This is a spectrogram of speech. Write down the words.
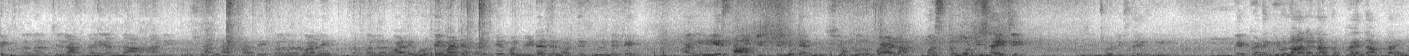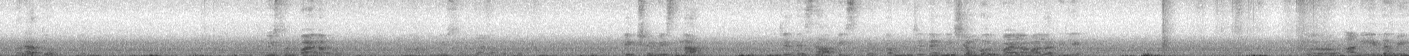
व्हाईट कलरचे लागतात यांना आणि कृष्णा लागतात ते कलरवाले तर कलरवाले होते माझ्याकडे ते पण मी डझन होतेच घेऊन येते. आणि हे सहा पीस दिले त्यांनी शंभर रुपयाला. मस्त मोठी साईज आहे. म्हणजे छोटी साईज ही एकडे घेऊन आले ना तर फायदा आपला हे राहतो वीस रुपयाला वीस रुपयाला एकशे वीसला म्हणजे ते सहा पीस पडतात म्हणजे त्यांनी शंभर रुपयाला मला दिले. आणि इथं मी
